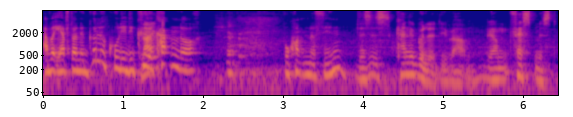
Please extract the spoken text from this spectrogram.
Aber ihr habt doch eine Güllekuhle, die Kühe Nein. kacken doch. Wo kommt denn das hin? Das ist keine Gülle, die wir haben. Wir haben Festmist.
